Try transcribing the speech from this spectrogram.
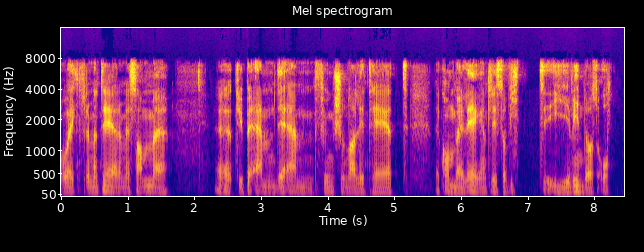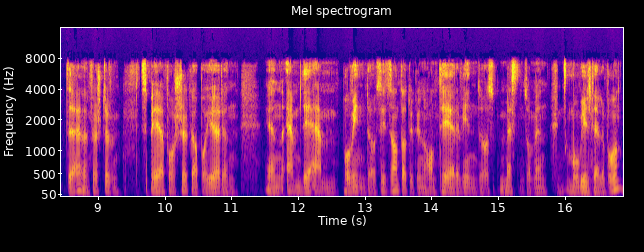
å eksperimentere med samme eh, type MDM-funksjonalitet. Det kom vel egentlig så vidt i Windows 8 den første spede forsøka på å gjøre en, en, MDM på Windows. At du kunne håndtere Windows nesten som en mobiltelefon.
